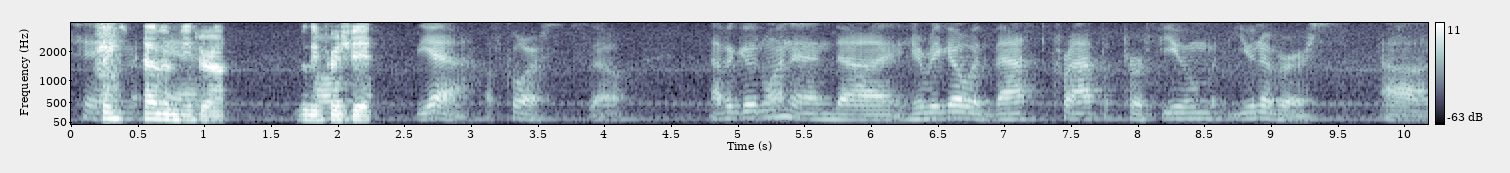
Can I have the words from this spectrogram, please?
Tim. Thanks for having me, Jerome. Really appreciate it. Yeah, of course. So. Have a good one, and uh, here we go with Vast Crap Perfume Universe. Uh,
